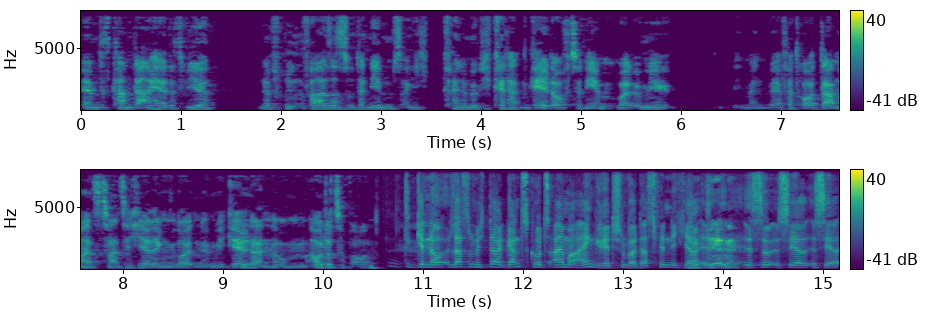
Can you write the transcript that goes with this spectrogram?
ähm, das kam daher, dass wir in der frühen Phase des Unternehmens eigentlich keine Möglichkeit hatten, Geld aufzunehmen, weil irgendwie ich meine, wer vertraut damals 20-jährigen Leuten irgendwie Geld an, um ein Auto zu bauen? Genau, lass mich da ganz kurz einmal eingerätschen, weil das finde ich ja, ist, so, ist ja, ist ja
